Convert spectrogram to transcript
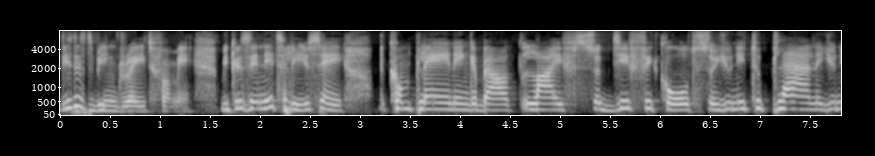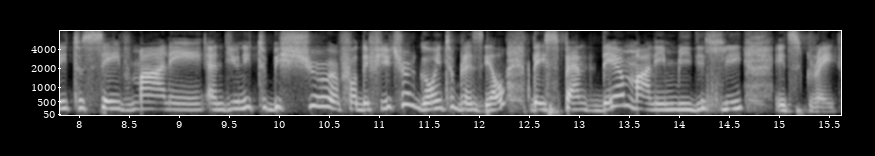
this has been great for me because in Italy you say complaining about life so difficult, so you need to plan, you need to save money, and you need to be sure for the future. Going to Brazil, they spend their money immediately. It's great.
